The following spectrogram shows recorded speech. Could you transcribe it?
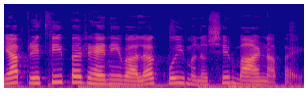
या पृथ्वी पर रहने वाला कोई मनुष्य मार ना पाए।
